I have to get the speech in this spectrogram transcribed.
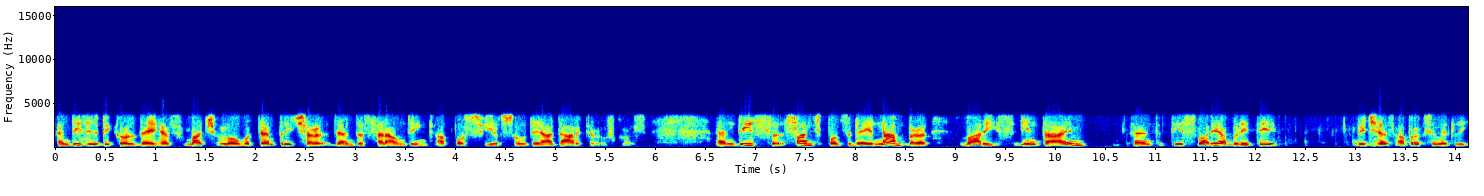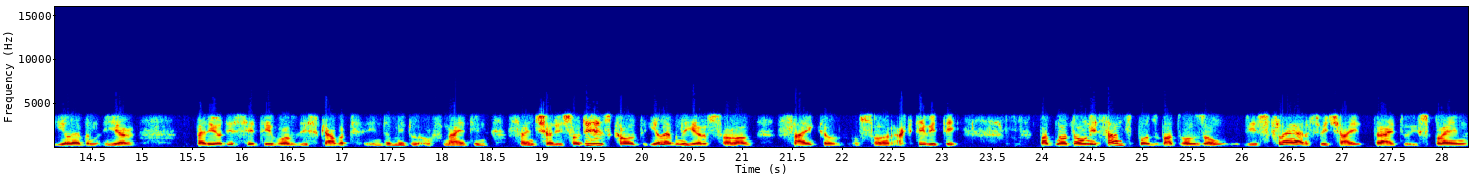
And this is because they have much lower temperature than the surrounding atmosphere, so they are darker, of course. And these uh, sunspots, their number varies in time, and this variability, which has approximately 11 year periodicity, was discovered in the middle of 19th century. So this is called 11 year solar cycle of solar activity. But not only sunspots, but also these flares, which I tried to explain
